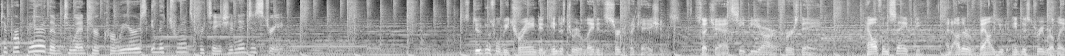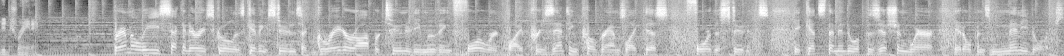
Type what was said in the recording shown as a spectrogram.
to prepare them to enter careers in the transportation industry. Students will be trained in industry-related certifications, such as CPR first aid, health and safety, and other valued industry-related training. Bramalea Secondary School is giving students a greater opportunity moving forward by presenting programs like this for the students. It gets them into a position where it opens many doors.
